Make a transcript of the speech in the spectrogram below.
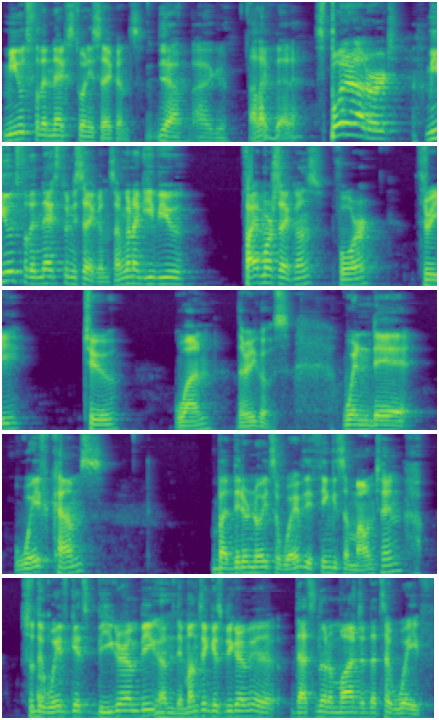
Mute for the next twenty seconds. Yeah, I agree. I like that. Eh? Spoiler alert! Mute for the next twenty seconds. I'm gonna give you five more seconds. Four, three, two, one. There it goes. When the wave comes, but they don't know it's a wave. They think it's a mountain. So the wave gets bigger and bigger, and the mountain gets bigger and bigger. That's not a mountain. That's a wave.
